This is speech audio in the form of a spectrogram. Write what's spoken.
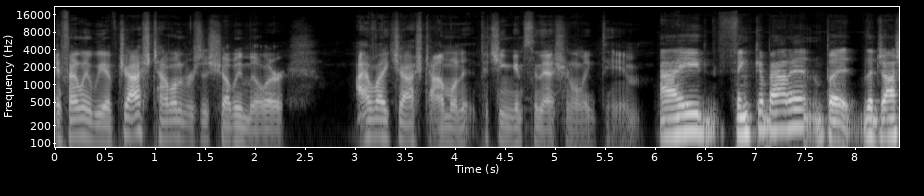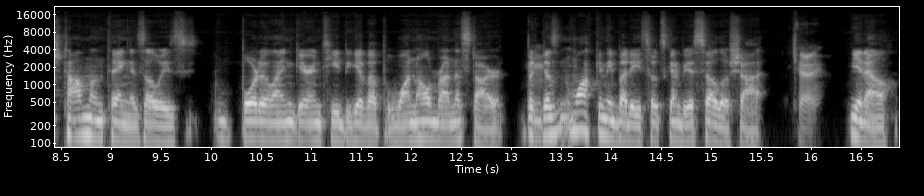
And finally, we have Josh Tomlin versus Shelby Miller. I like Josh Tomlin pitching against the National League team. I think about it, but the Josh Tomlin thing is always borderline guaranteed to give up one home run to start, but he Mm. doesn't walk anybody, so it's going to be a solo shot. Okay. You know,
